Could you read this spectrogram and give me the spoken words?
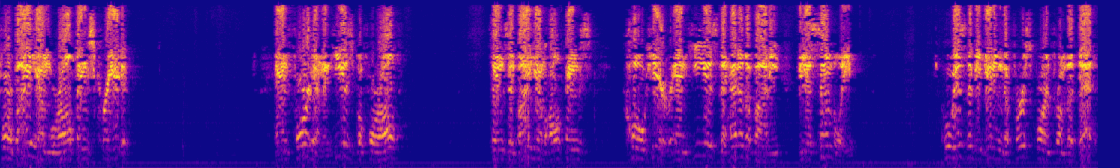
For by him were all things created, and for him, and he is before all things, and by him all things cohere, and he is the head of the body, the assembly, who is the beginning, the firstborn from the dead,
